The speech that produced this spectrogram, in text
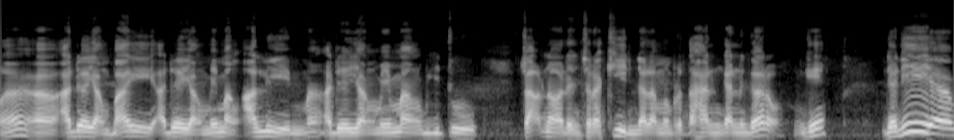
uh, ada yang baik ada yang memang alim uh, ada yang memang begitu cakna dan cerakin dalam mempertahankan negara okey jadi uh,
